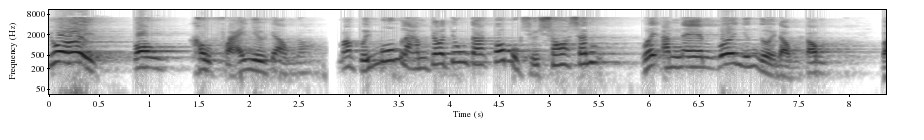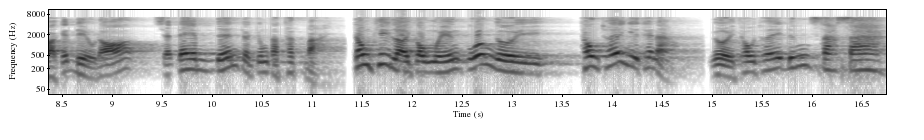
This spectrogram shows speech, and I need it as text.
Chúa ơi con không phải như cái ông đó. Ma quỷ muốn làm cho chúng ta có một sự so sánh Với anh em, với những người đồng công Và cái điều đó sẽ đem đến cho chúng ta thất bại. Trong khi lời cầu nguyện của người thâu thuế như thế nào người thâu thuế đứng xa xa,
